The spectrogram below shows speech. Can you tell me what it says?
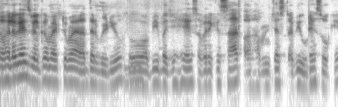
So hello guys welcome back to my another video तो अभी बजे है सवेरे के साथ और हम जस्ट अभी उठे सो के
